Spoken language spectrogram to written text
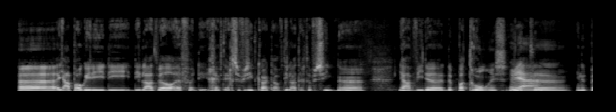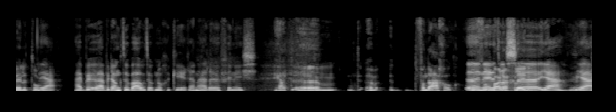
eh, ja, Poggi die, die, die laat wel even... Die geeft echt zijn visitekaart af. Die laat echt even zien... ja, wie de, de patron is in, Ja. het, eh, in het peloton. Ja, hij, be- hij bedankte Wout ook nog een keer hè, na de finish. Ja, ehm, eh, vandaag ook. Of Eh, een paar dat dagen was, geleden. ja, ja.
